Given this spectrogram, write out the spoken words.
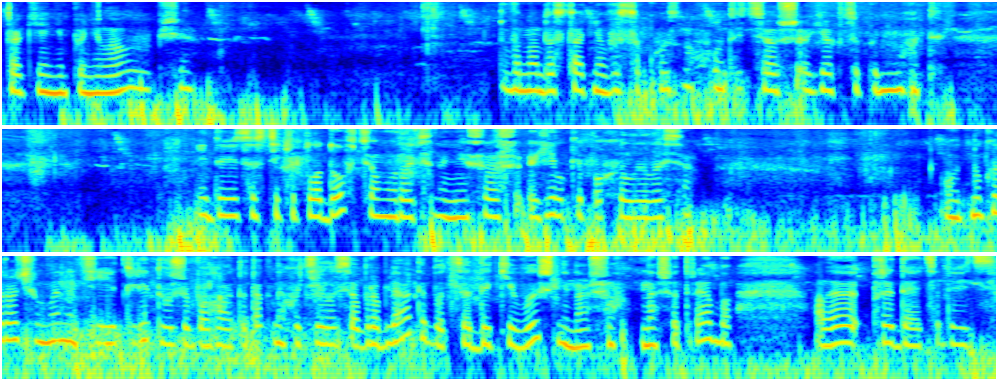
Так, я не поняла взагалі. Воно достатньо високо знаходиться, аж як це понімати. І дивіться, стільки плодов в цьому році на ній, що аж гілки похилилися. От, ну коротше, в мене цієї тлі дуже багато. Так не хотілося обробляти, бо це дикі вишні, нашу, наша треба. Але прийдеться, дивіться.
